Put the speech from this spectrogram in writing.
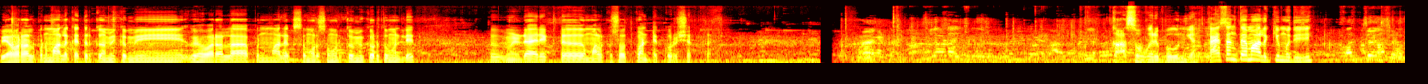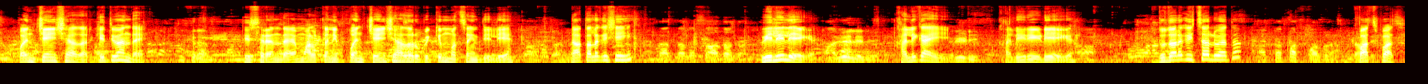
व्यवहाराला पण मालक आहे तर कमी कमी व्यवहाराला पण मालक समोरसमोर कमी करतो म्हणलेत. तर तुम्ही डायरेक्ट मालकासोबत कॉन्टॅक्ट करू शकता. कास वगैरे बघून घ्या. काय सांगताय मालक किंमतीची? पंच्याऐंशी हजार. किती वेंदा आहे? तिसऱ्यांदा तिसऱ्यांदा आहे. मालकाने पंच्याऐंशी हजार रुपये किंमत सांगितलेली आहे. दाताला कशी आहे ही? दाताला सहा दाता. विलेली आहे का? हा वेलेली खाली काय आहे? रेडी. खाली रेडी आहे का? हा. दुधाला किती चालू आहे आता? आता पाच पाच आहे. पाच पाच.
